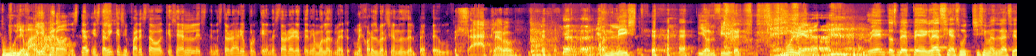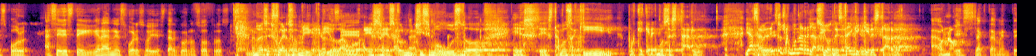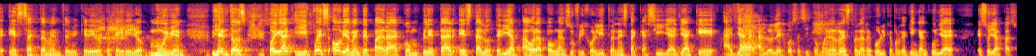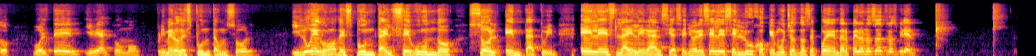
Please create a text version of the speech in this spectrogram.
Boulevard. Oye, pero está, está bien que se pare esta, que sea el- en este horario, porque en este horario teníamos las me- mejores versiones del Pepe. güey. Ah, claro. Unleashed y Unfiltered. Muy bien. Muy bien, entonces, Pepe, gracias, muchísimas gracias por hacer este gran esfuerzo y estar con nosotros. Una No es esfuerzo, mi querido. Davo. Es, es con muchísimo gusto. Este, estamos aquí porque queremos estar. Ya sabes, esto es como una relación. Está el que quiere estar. Ah. Exactamente, exactamente, mi querido Pepe Grillo. Muy bien. Bien, entonces, oigan, y pues obviamente para completar esta lotería, ahora pongan su frijolito en esta casilla, ya que allá a lo lejos, así como en el resto de la República, porque aquí en Cancún ya eso ya pasó, volteen y vean cómo primero despunta un sol y luego despunta el segundo sol en Tatooine. Él es la elegancia, señores. Él es el lujo que muchos no se pueden dar, pero nosotros, miren,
